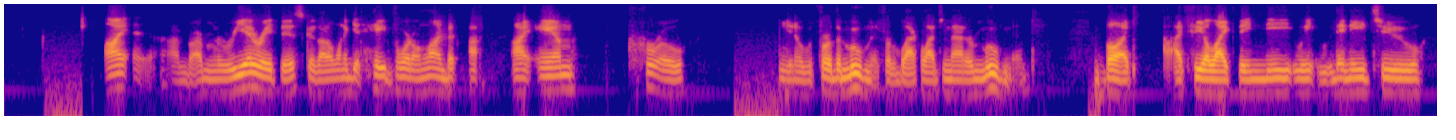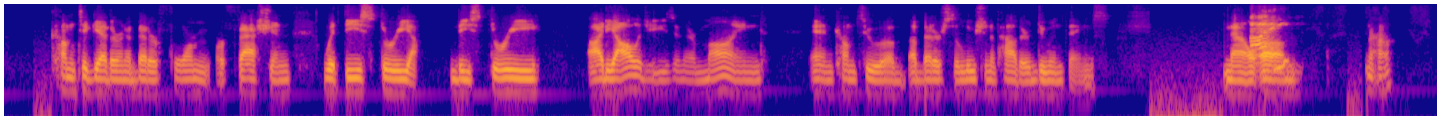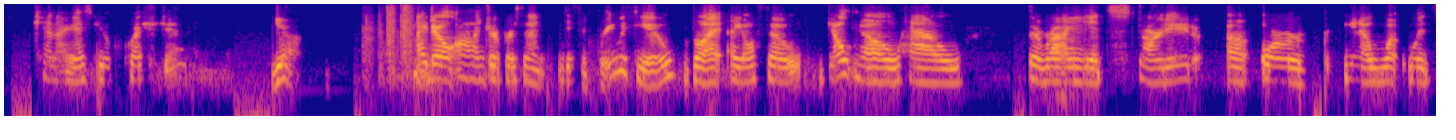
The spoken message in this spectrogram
I I'm, I'm going to reiterate this because I don't want to get hate for it online, but I, I am pro, you know, for the movement for the Black Lives Matter movement, but I feel like they need we they need to come together in a better form or fashion with these three these three ideologies in their mind and come to a, a better solution of how they're doing things. Now, I, um, uh-huh. can I ask you a question? Yeah. I don't 100% disagree with you, but I also don't know how the riots started uh, or you know what was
